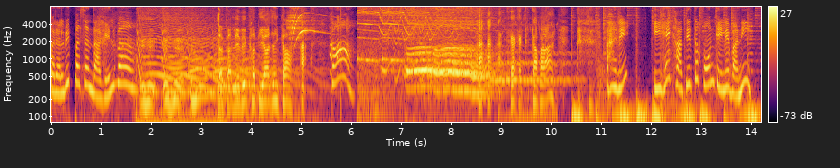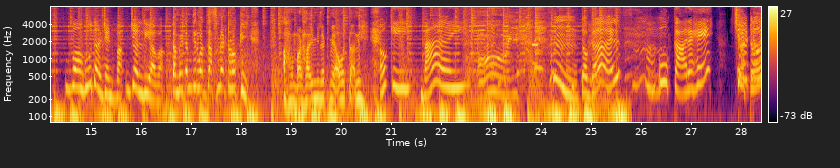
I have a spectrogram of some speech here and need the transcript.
करल भी पसंद आ गई बा। टका लेवे खतिया जाई का? का? का, का, का पड़ा अरे इहे खातिर तो फ़ोन कइले बानी। बहुत अर्जेंट बा जल्दी आवा। तो मैडम जी रुआ दस मिनट रोकी। हम अढ़ाई मिनट में आओ तानी। ओके बाय। हम्म तो गर्ल्स ऊ का रहे? चुटुर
